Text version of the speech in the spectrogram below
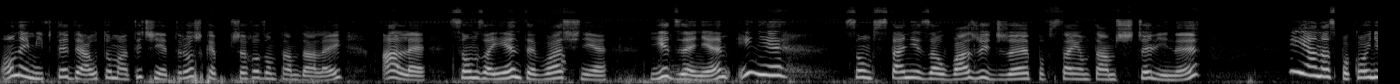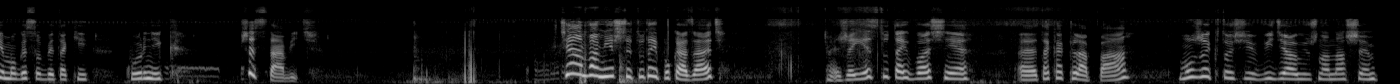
One mi wtedy automatycznie troszkę przechodzą tam dalej, ale są zajęte właśnie jedzeniem i nie są w stanie zauważyć, że powstają tam szczeliny. I ja na spokojnie mogę sobie taki kurnik przestawić. Chciałam Wam jeszcze tutaj pokazać, że jest tutaj właśnie e, taka klapa. Może ktoś widział już na naszym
